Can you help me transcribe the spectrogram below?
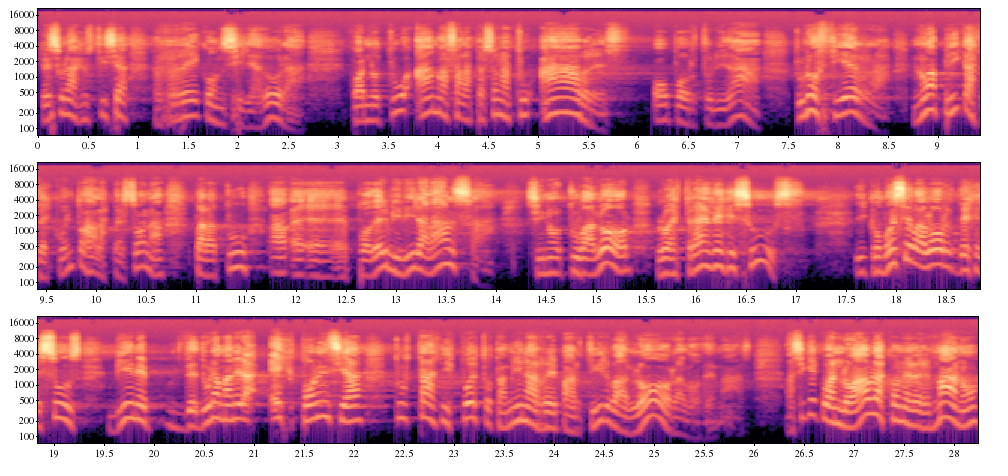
que es una justicia reconciliadora. Cuando tú amas a las personas, tú abres oportunidad. Tú no cierras, no aplicas descuentos a las personas para tú ah, eh, eh, poder vivir al alza, sino tu valor lo extraes de Jesús. Y como ese valor de Jesús viene de, una manera exponencial, tú estás dispuesto también a repartir valor a los demás. Así que cuando hablas con el hermano,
